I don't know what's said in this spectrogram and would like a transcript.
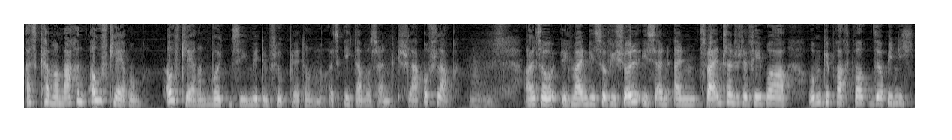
Was kann man machen? Aufklärung. Aufklären wollten sie mit den Flugblättern. Es ging aber schon Schlag auf Schlag. Mhm. Also, ich meine, die Sophie Scholl ist am 22. Februar umgebracht worden. Da bin, ich,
